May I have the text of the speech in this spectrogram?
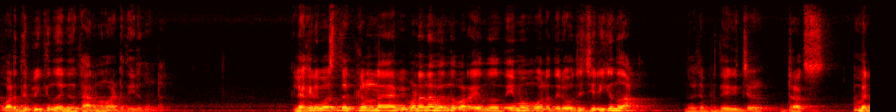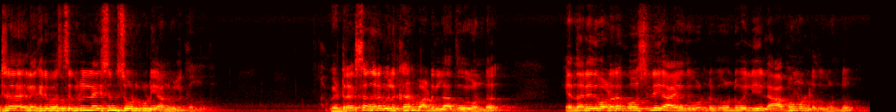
വർദ്ധിപ്പിക്കുന്നതിന് കാരണമായിട്ട് തീരുന്നുണ്ട്. ലഹരി വസ്തുക്കളുടെ വിപണനം എന്ന് പറയുന്നത് നിയമം മൂലം നിരോധിച്ചിരിക്കുന്നതാണ്. എന്ന് വെച്ചാൽ പ്രത്യേകിച്ച് ഡ്രഗ്സ് മറ്റ് ലഹരി വസ്തുക്കളിൽ ലൈസൻസോട് കൂടിയാണ് വിൽക്കുന്നത്. അപ്പോൾ ഡ്രഗ്സ് അങ്ങനെ വിൽക്കാൻ പാടില്ലാത്തതുകൊണ്ട് എന്നാൽ ഇത് വളരെ കോസ്റ്റ്ലി ആയതുകൊണ്ടും ഇതുകൊണ്ട് വലിയ ലാഭമുള്ളത് കൊണ്ടും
